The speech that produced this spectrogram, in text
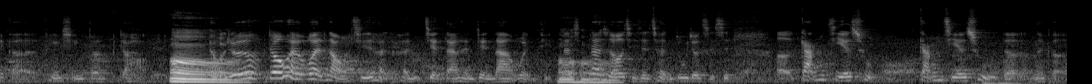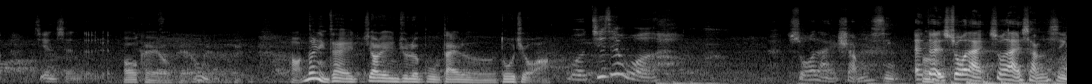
那个平行分比较好？嗯，对，我觉得就会问那种其实很很简单、很简单的问题。那嗯嗯那时候其实成都就只是呃刚接触、刚接触的那个健身的人。OK OK OK 嗯 OK。好，那你在教练俱乐部待了多久啊？我其实我说来伤心，哎、嗯。对，说来说来伤心，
